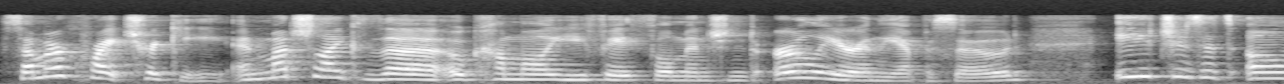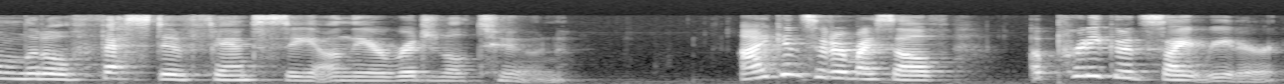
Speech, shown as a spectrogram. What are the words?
Some are quite tricky, and much like the O Come All Ye Faithful mentioned earlier in the episode, each is its own little festive fantasy on the original tune. I consider myself a pretty good sight reader,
